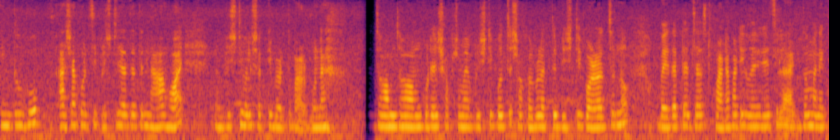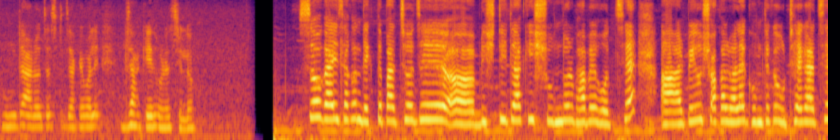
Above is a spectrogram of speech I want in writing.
কিন্তু হোপ আশা করছি বৃষ্টি যাতে না হয়। বৃষ্টি হলে সত্যি বেরোতে পারব না। ঝমঝম করে সবসময় বৃষ্টি পড়ছে। সকালবেলাতে বৃষ্টি পড়ার জন্য ওয়েদারটা জাস্ট ফাটাফাটি হয়ে গেছিল। একদম মানে ঘুমটা আরও জাস্ট যাকে বলে জাঁকে ধরেছিল। সো গাইস এখন দেখতে পাচ্ছ যে বৃষ্টিটা কি সুন্দরভাবে হচ্ছে। আর পেউ সকালবেলায় ঘুম থেকে উঠে গেছে।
